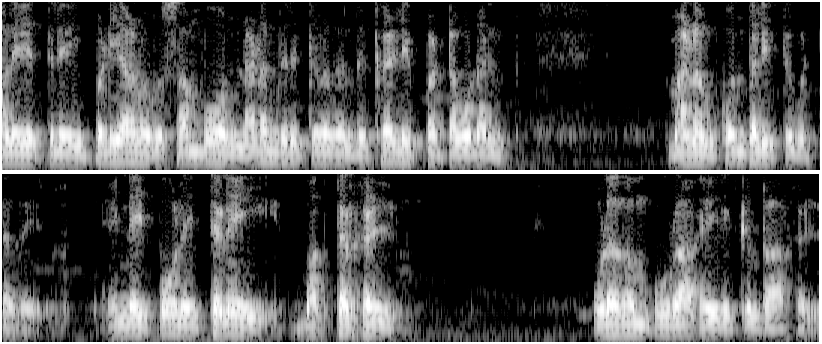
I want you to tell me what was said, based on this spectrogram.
ஆலயத்திலே இப்படியான ஒரு சம்பவம் நடந்திருக்கிறது என்று கேள்விப்பட்டவுடன் மனம் கொந்தளித்து விட்டது. என்னை போல இத்தனை பக்தர்கள் உலகம் பூராக இருக்கின்றார்கள்.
